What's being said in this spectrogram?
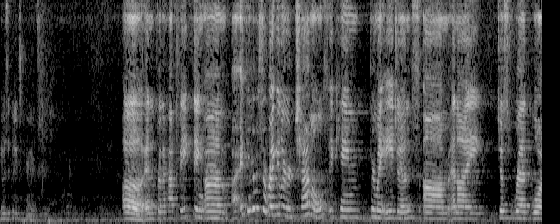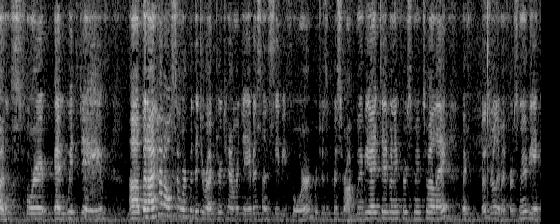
It was a good experience. Uh, and for the half baked thing, um, I think it was the regular channels. It came through my agents, um, and I just read once for it and with Dave. Uh, but I had also worked with the director Tamra Davis on CB4, which was a Chris Rock movie I did when I first moved to LA. My, that was really my first movie.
